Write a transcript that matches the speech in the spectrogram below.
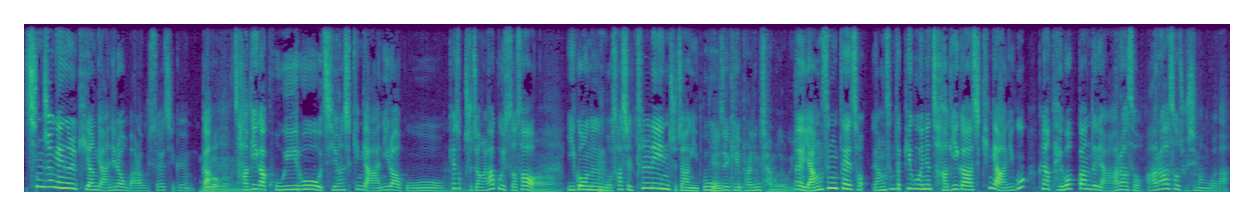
신중행을 기한 게 아니라고 말하고 있어요 지금. 그러니까 뭐라고요? 자기가 고의로 지연시킨 게 아니라고 계속 주장을 하고 있어서 아, 이거는 뭐 사실 틀린 주장이고. LJK8님이 잘못 알고 계시네. 네, 양승태 저- 양승태 피고인은 자기가 시킨 게 아니고 그냥 대법관들이 알아서 알아서 조심한 거다.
